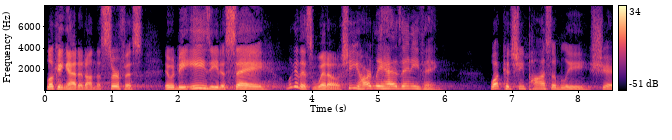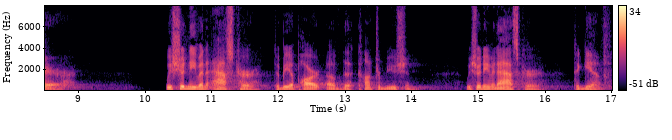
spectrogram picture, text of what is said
Looking at it on the surface, it would be easy to say, Look at this widow. She hardly has anything. What could she possibly share? We shouldn't even ask her to be a part of the contribution. We shouldn't even ask her to give.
